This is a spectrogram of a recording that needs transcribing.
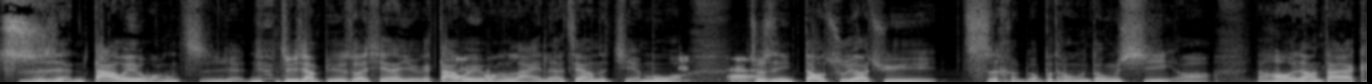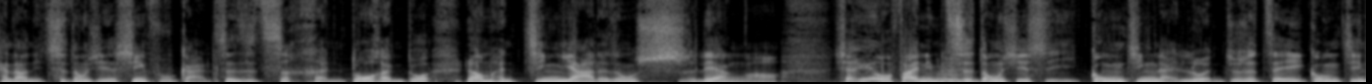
职人大胃王职人，就像比如说现在有一个大胃王来了这样的节目，就是你到处要去吃很多不同的东西啊，然后让大家看到你吃东西的幸福感，甚至吃很多很多让我们很惊讶的这种食量啊。像因为我发现你们吃东西是以公斤来论，就是这一公斤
